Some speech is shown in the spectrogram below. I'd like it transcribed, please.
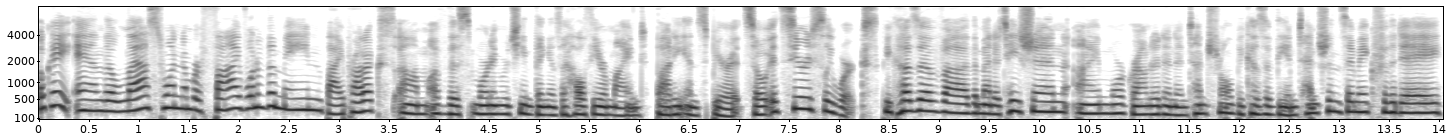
Okay, and the last one, number five, one of the main byproducts um, of this morning routine thing is a healthier mind, body, and spirit. So, it seriously works. Because of uh, the meditation, I'm more grounded and intentional because of the intentions I make for the day.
